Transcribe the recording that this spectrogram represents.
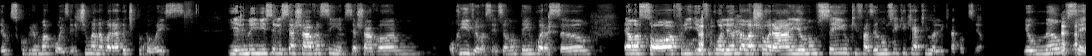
Eu descobri uma coisa. Ele tinha uma namorada tipo 2. E ele no início ele se achava assim, ele se achava horrível, assim, eu não tenho coração, ela sofre, eu fico olhando ela chorar e eu não sei o que fazer, eu não sei o que é aquilo ali que está acontecendo. Eu não sei.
